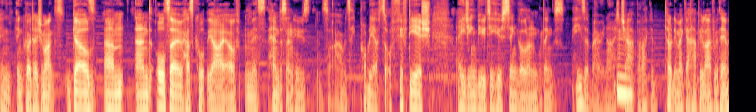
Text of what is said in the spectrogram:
in, in quotation marks, girls, um, and also has caught the eye of Miss Henderson, who's, so I would say, probably a sort of 50 ish aging beauty who's single and thinks he's a very nice Mm. chap and I could totally make a happy life with him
